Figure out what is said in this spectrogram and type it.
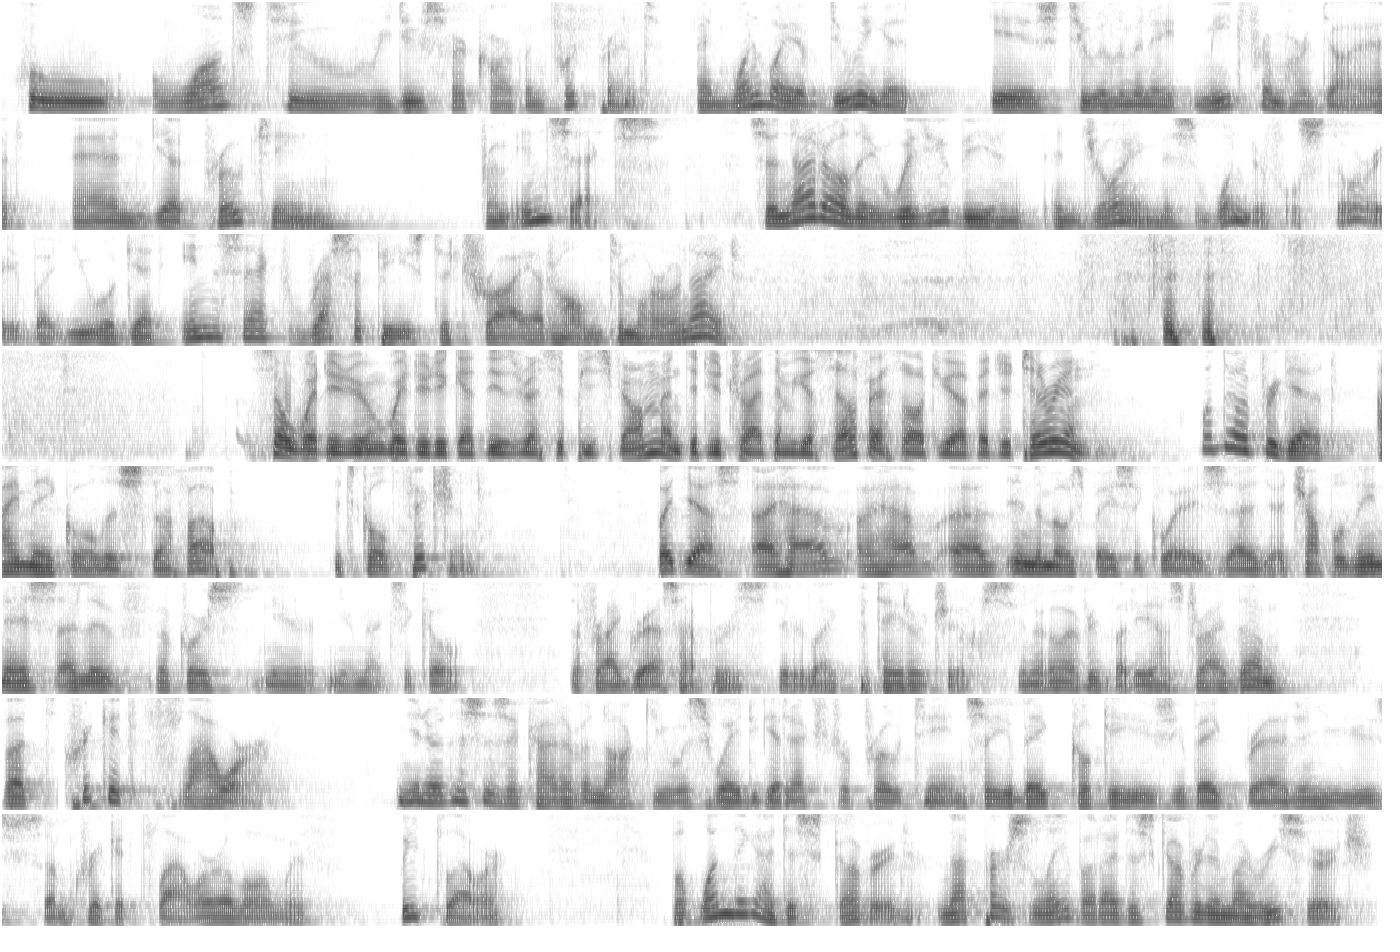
who wants to reduce her carbon footprint. And one way of doing it is to eliminate meat from her diet and get protein from insects. So not only will you be enjoying this wonderful story, but you will get insect recipes to try at home tomorrow night. so where did, you, where did you get these recipes from? And did you try them yourself? I thought you're a vegetarian. Well, don't forget, I make all this stuff up. It's called fiction. But yes, I have. I have uh, in the most basic ways. Uh, chapulines. I live, of course, near near Mexico the fried grasshoppers. They're like potato chips, you know, everybody has tried them. But cricket flour, you know, this is a kind of innocuous way to get extra protein. So you bake cookies, you bake bread, and you use some cricket flour along with wheat flour. But one thing I discovered, not personally, but I discovered in my research,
